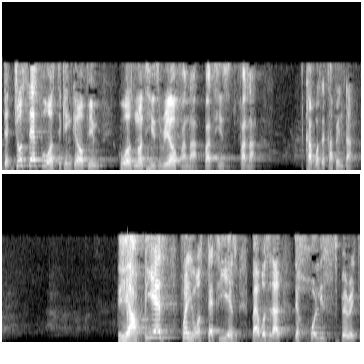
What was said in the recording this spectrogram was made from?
the Joseph, who was taking care of him, who was not his real father, but his father, was a carpenter. He appears when he was 30 years. Old. Bible says that the Holy Spirit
